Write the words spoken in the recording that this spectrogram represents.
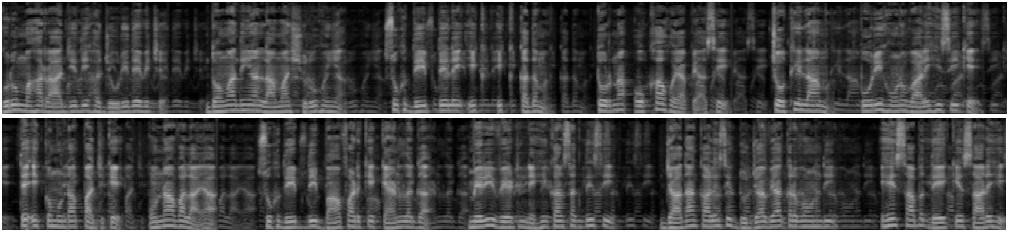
ਗੁਰੂ ਮਹਾਰਾਜ ਜੀ ਦੀ ਹਜ਼ੂਰੀ ਦੇ ਵਿੱਚ ਦੋਵਾਂ ਦੀਆਂ ਲਾਵਾਂ ਸ਼ੁਰੂ ਹੋਈਆਂ। ਸੁਖਦੀਪ ਦੇ ਲਈ ਇੱਕ ਇੱਕ ਕਦਮ। ਤੁਰਨਾ ਔਖਾ ਹੋਇਆ ਪਿਆ ਸੀ। ਚੌਥੀ ਲਾਮ ਪੂਰੀ ਹੋਣ ਵਾਲੀ ਹੀ ਸੀ ਕਿ ਤੇ ਇੱਕ ਮੁੰਡਾ ਭੱਜ ਕੇ ਉਹਨਾਂ ਵੱਲ ਆਇਆ। ਸੁਖਦੀਪ ਦੀ ਬਾਹ ਫੜ ਕੇ ਕਹਿਣ ਲੱਗਾ, ਮੇਰੀ ਵੇਟ ਨਹੀਂ ਕਰ ਸਕਦੀ ਸੀ। ਜ਼ਿਆਦਾ ਕਾਲੀ ਸੀ ਦੂਜਾ ਵਿਆਹ ਕਰਵਾਉਣ ਦੀ। ਇਹ ਸਭ ਦੇਖ ਕੇ ਸਾਰੇ ਹੀ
